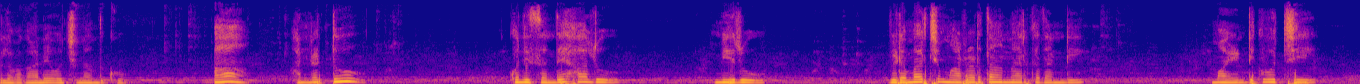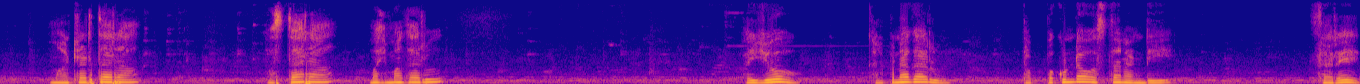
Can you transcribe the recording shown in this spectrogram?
పిలవగానే వచ్చినందుకు. ఆ, అన్నట్టు కొన్ని సందేహాలు మీరు విడమర్చి మాట్లాడుతా అన్నారు కదండి. మా ఇంటికి వచ్చి మాట్లాడతారా? వస్తారా మహిమ గారు? అయ్యో కల్పన గారు తప్పకుండా వస్తానండి. సరే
